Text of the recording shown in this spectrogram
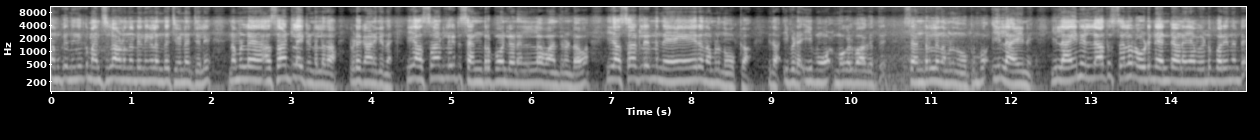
നമുക്ക് നിങ്ങൾക്ക് മനസ്സിലാവണമെന്നുണ്ടെങ്കിൽ നിങ്ങൾ എന്താ ചെയ്യേണ്ടത് വെച്ചാൽ നമ്മളുടെ അസാൾട്ട് ലൈറ്റ് ഉണ്ടല്ലോ അതാ ഇവിടെ കാണിക്കുന്നത് ഈ അസാൾട്ട് ലൈറ്റ് സെന്റർ പോയിന്റിലാണ് എല്ലാ വാഹനത്തിലും ഉണ്ടാവുക. ഈ അസാൾട്ട് ലൈറ്റിന് നേരെ നമ്മൾ നോക്കുക. ഇതാ ഇവിടെ ഈ മുകൾ ഭാഗത്ത് സെന്ററിൽ നമ്മൾ നോക്കുമ്പോൾ ഈ ലൈൻ ഈ ലൈൻ ഇല്ലാത്ത സ്ഥലം റോഡിന്റെ എൻഡാണ് ഞാൻ വീണ്ടും പറയുന്നുണ്ട്.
